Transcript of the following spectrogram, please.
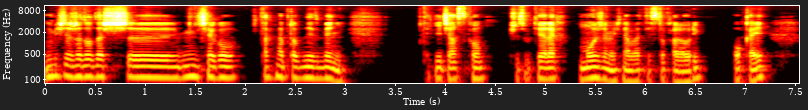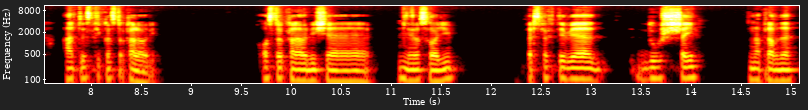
myślę, że to też y, niczego tak naprawdę nie zmieni. Takie ciastko czy cukierek może mieć nawet 100 kalorii, ok, ale to jest tylko 100 kalorii. O 100 kalorii się nie rozchodzi. W perspektywie dłuższej naprawdę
